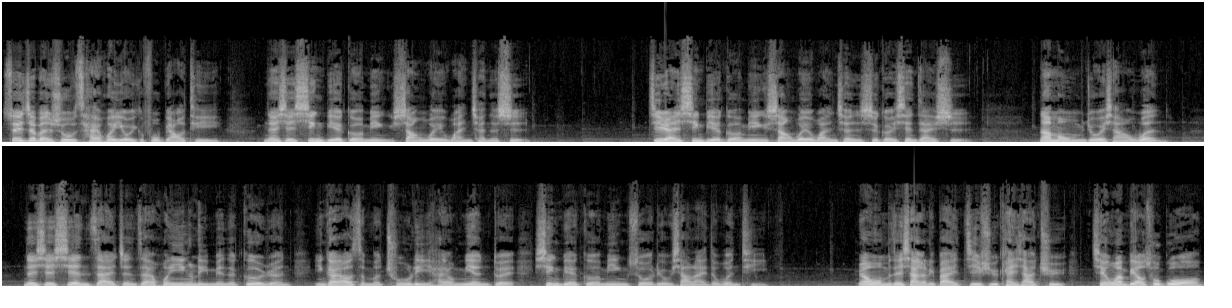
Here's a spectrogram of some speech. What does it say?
所以这本书才会有一个副标题：那些性别革命尚未完成的事。既然性别革命尚未完成是个现在式，那么我们就会想要问：那些现在正在婚姻里面的个人，应该要怎么处理，还有面对性别革命所留下来的问题？让我们在下个礼拜继续看下去，千万不要错过哦！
